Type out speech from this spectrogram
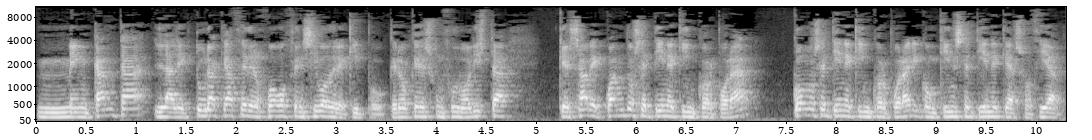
me encanta la lectura que hace del juego ofensivo del equipo. Creo que es un futbolista que sabe cuándo se tiene que incorporar, cómo se tiene que incorporar y con quién se tiene que asociar.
